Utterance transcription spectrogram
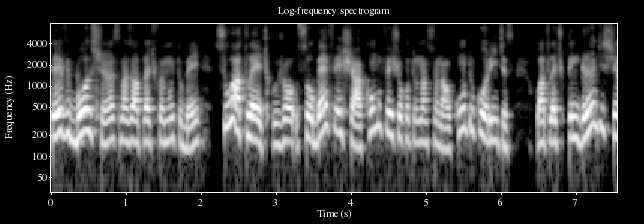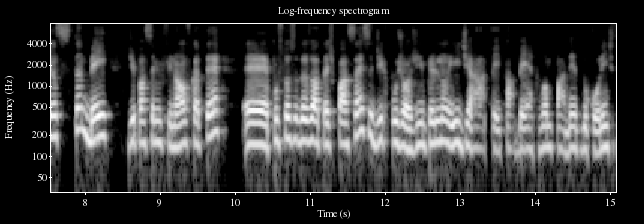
teve boas chances, mas o Atlético foi muito bem. Se o Atlético souber fechar, como fechou contra o Nacional, contra o Corinthians, o Atlético tem grandes chances também de ir para a semifinal. Fica até é, para os torcedores do Atlético passar essa dica para o Jorginho, para ele não ir de ah, peito aberto, vamos para dentro do Corinthians.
